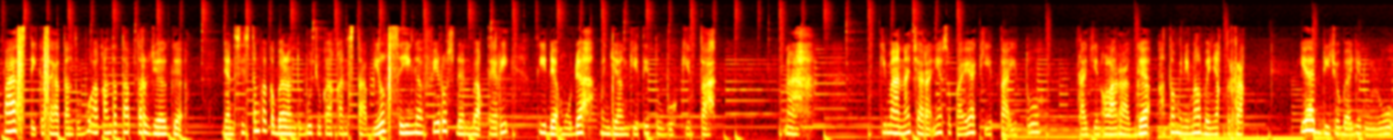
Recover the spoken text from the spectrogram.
pasti kesehatan tubuh akan tetap terjaga dan sistem kekebalan tubuh juga akan stabil sehingga virus dan bakteri tidak mudah menjangkiti tubuh kita. Nah, gimana caranya supaya kita itu rajin olahraga atau minimal banyak gerak? Ya, dicoba aja dulu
